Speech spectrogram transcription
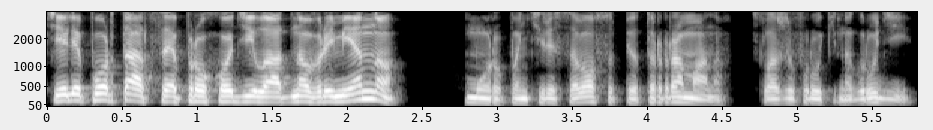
«Телепортация проходила одновременно?» Хмуро поинтересовался Петр Романов, сложив руки на груди.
